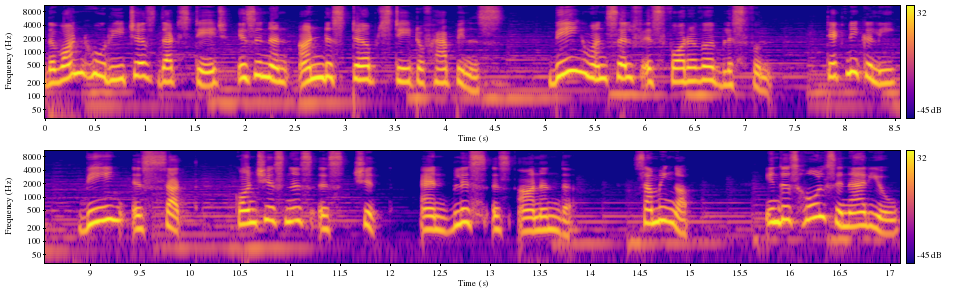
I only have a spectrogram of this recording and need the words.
the one who reaches that stage is in an undisturbed state of happiness. Being oneself is forever blissful. Technically, being is Sat, consciousness is Chit, and bliss is Ananda. Summing up, in this whole scenario,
